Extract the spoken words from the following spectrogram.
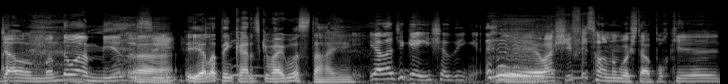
já manda uma mesa Ah, assim. e ela tem caras que vai gostar, hein? E ela de geishazinha. É, eu acho difícil ela não gostar, porque,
